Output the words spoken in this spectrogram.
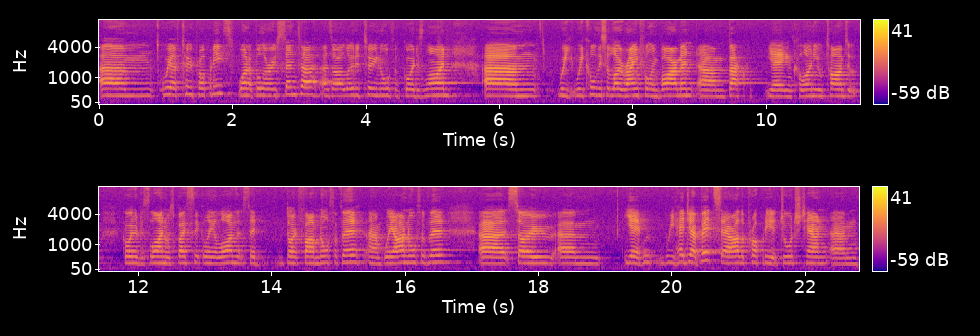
um, we have two properties, one at Booleroo Centre, as I alluded to, north of Goyder's Line. Um, we, we call this a low rainfall environment. Um, back yeah, in colonial times, it, Goyder's Line was basically a line that said don't farm north of there. Um, we are north of there. Uh, so um, yeah, we, we, hedge our bets. Our other property at Georgetown, um,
